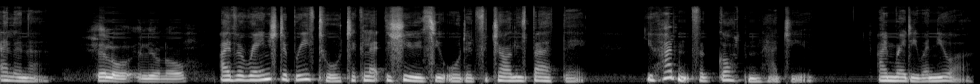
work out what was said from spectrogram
Eleanor. Hello, Eleanor. I've arranged a brief tour to collect the shoes you ordered for Charlie's birthday. You hadn't forgotten, had you? I'm ready when you are.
